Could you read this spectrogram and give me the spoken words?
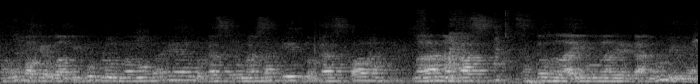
kamu pakai uang ibu belum mau bayar. Bekas rumah sakit bekas sekolah. Malah nafas satu helai ibu melahirkanmu juga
